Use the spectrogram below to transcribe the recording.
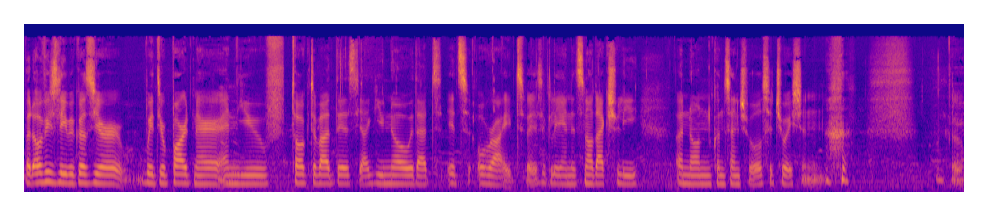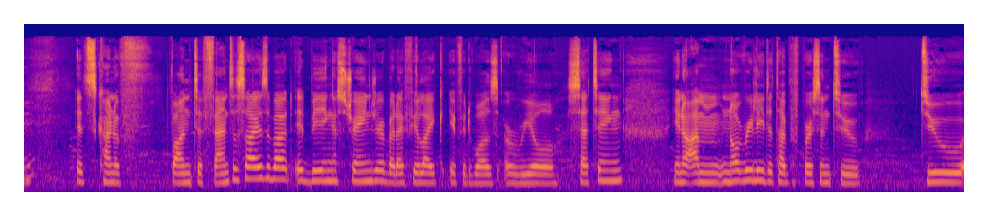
but obviously, because you're with your partner and you've talked about this, like you know that it's all right, basically, and it's not actually a non-consensual situation. okay. So it's kind of fun to fantasize about it being a stranger, but I feel like if it was a real setting, you know, I'm not really the type of person to do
